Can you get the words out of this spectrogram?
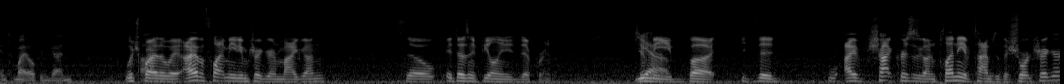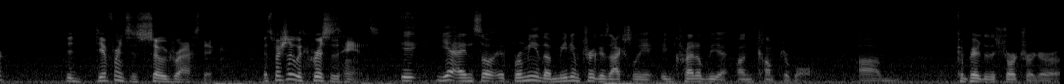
into my open gun. Which, by Um, the way, I have a flat medium trigger in my gun, so it doesn't feel any different to Yeah. me. But the I've shot Chris's gun plenty of times with a short trigger. The difference is so drastic, especially with Chris's hands. It, yeah, and so for me, the medium trigger is actually incredibly uncomfortable. Um, compared to the short trigger.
